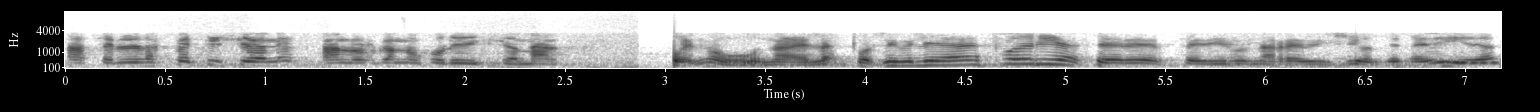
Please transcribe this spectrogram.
hacerle las peticiones al órgano jurisdiccional. Bueno, una de las posibilidades podría ser eh, pedir una revisión de medidas.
